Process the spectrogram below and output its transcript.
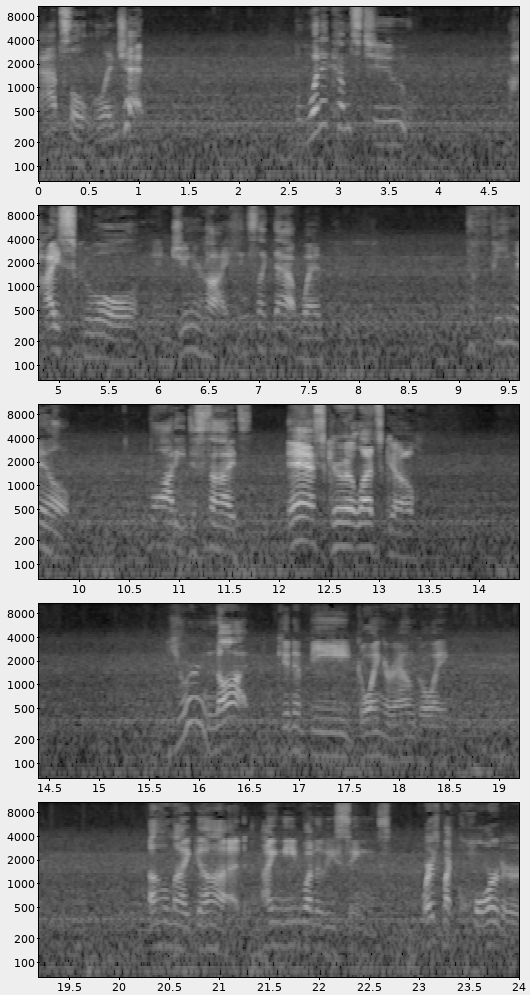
absolutely legit. But when it comes to high school and junior high, things like that, when the female body decides, eh, screw it, let's go. You're not gonna be going around going, oh my god, I need one of these things. Where's my quarter?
